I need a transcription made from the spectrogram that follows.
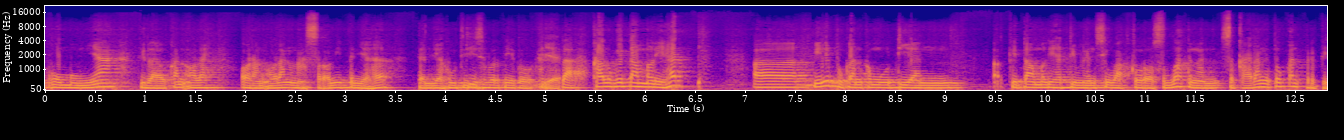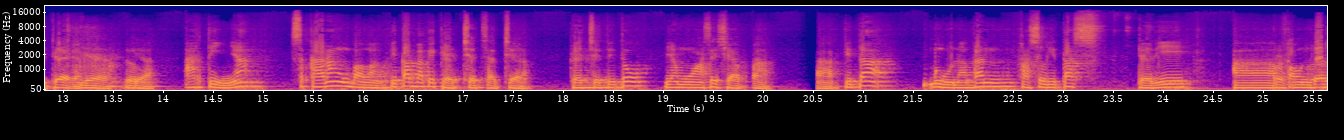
umumnya dilakukan oleh orang-orang Nasrani penjahat dan Yahudi seperti itu. Yeah. Nah, kalau kita melihat uh, ini bukan kemudian kita melihat dimensi waktu Rasulullah dengan sekarang itu kan berbeda ya. Iya, betul. ya. Artinya sekarang umpama kita pakai gadget saja. Gadget itu yang menguasai siapa? Nah, kita menggunakan fasilitas dari uh, founder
